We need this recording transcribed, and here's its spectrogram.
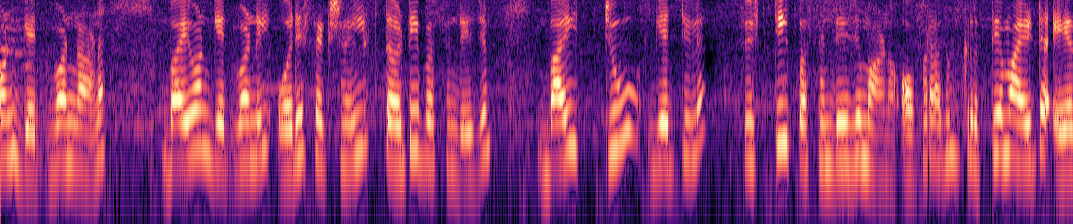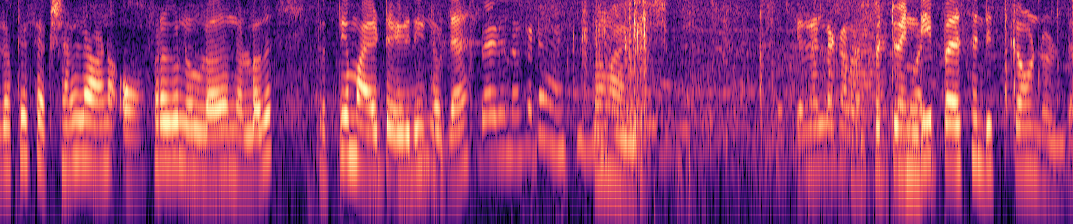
വൺ ഗെറ്റ് വൺ ആണ്. ബൈ വൺ ഗെറ്റ് വണ്ണിൽ ഒരു സെക്ഷനിൽ തേർട്ടി പെർസെന്റേജും ബൈ ടു ഗെറ്റിൽ ഫിഫ്റ്റി പെർസെന്റേജുമാണ് ഓഫർ. അതും കൃത്യമായിട്ട് ഏതൊക്കെ സെക്ഷനിലാണ് ഓഫറുകൾ ഉള്ളതെന്നുള്ളത് കൃത്യമായിട്ട് എഴുതിയിട്ടുണ്ട്. ഇപ്പം വാങ്ങിച്ചു നല്ല കളർ അപ്പോൾ ട്വന്റി പെർസെന്റ് ഡിസ്കൗണ്ട് ഉണ്ട്.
